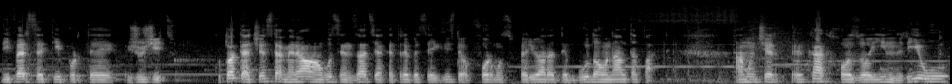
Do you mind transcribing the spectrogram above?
diverse tipuri de jiu-jitsu. Cu toate acestea, mereu am avut senzația că trebuie să existe o formă superioară de Budo în altă parte. Am încercat Hozoin Ryu,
